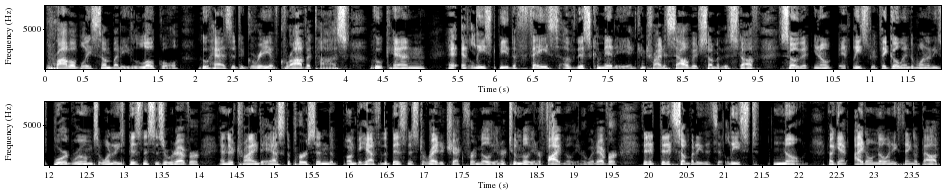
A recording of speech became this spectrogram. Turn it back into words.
probably somebody local who has a degree of gravitas who can at least be the face of this committee and can try to salvage some of this stuff so that, you know, at least if they go into one of these boardrooms or one of these businesses or whatever and they're trying to ask the person to, on behalf of the business to write a check for a million or two million or five million or whatever, that, it, that it's somebody that's at least known. Now, again, I don't know anything about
